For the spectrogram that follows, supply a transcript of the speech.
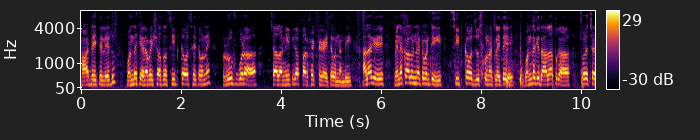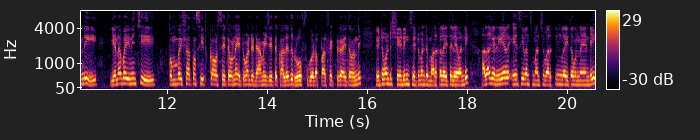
హార్డ్ అయితే లేదు. వందకి ఎనభై శాతం సీట్ కవర్స్ అయితే ఉన్నాయి. రూఫ్ కూడా చాలా నీట్గా పర్ఫెక్ట్గా అయితే ఉందండి. అలాగే వెనకాల ఉన్నటువంటి సీట్ కవర్ చూసుకున్నట్లయితే వందకి దాదాపుగా చూడొచ్చండి. ఎనభై నుంచి తొంభై శాతం సీట్ కవర్స్ అయితే ఉన్నాయి. ఎటువంటి డ్యామేజ్ అయితే కాలేదు. రూఫ్ కూడా పర్ఫెక్ట్గా అయితే ఉంది. ఎటువంటి షేడింగ్స్ ఎటువంటి మరకలు అయితే లేవండి. అలాగే రియర్ ఏసీ వన్స్ మంచి వర్కింగ్లో అయితే ఉన్నాయండి.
